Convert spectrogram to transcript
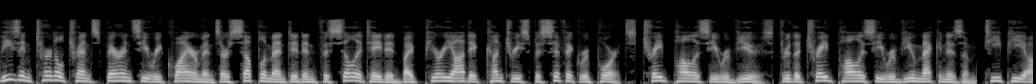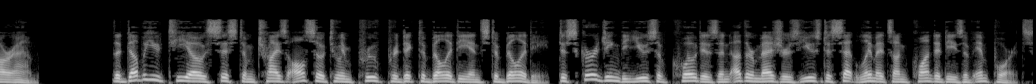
These internal transparency requirements are supplemented and facilitated by periodic country-specific reports trade policy reviews through the Trade Policy Review Mechanism TPRM. The WTO system tries also to improve predictability and stability, discouraging the use of quotas and other measures used to set limits on quantities of imports.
